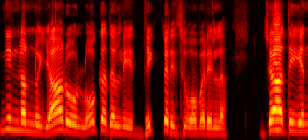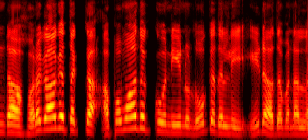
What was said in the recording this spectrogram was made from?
ನಿನ್ನನ್ನು ಯಾರೂ ಲೋಕದಲ್ಲಿ ಧಿಕ್ಕರಿಸುವವರಿಲ್ಲ. ಜಾತಿಯಿಂದ ಹೊರಗಾಗತಕ್ಕ ಅಪವಾದಕ್ಕೂ ನೀನು ಲೋಕದಲ್ಲಿ ಈಡಾದವನಲ್ಲ.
